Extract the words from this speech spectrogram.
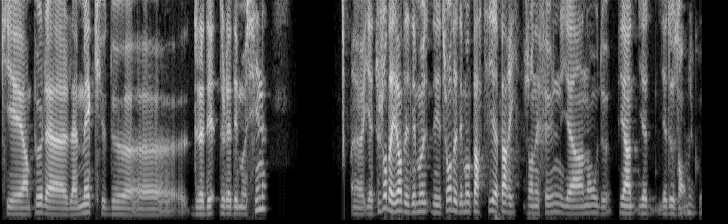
qui est un peu la, la mecque de, de, la, de la démocine euh, il y a toujours d'ailleurs des démos, des, toujours des démos parties à Paris. J'en ai fait une il y a un an ou deux. Il y a, il y a, deux ans, du coup.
